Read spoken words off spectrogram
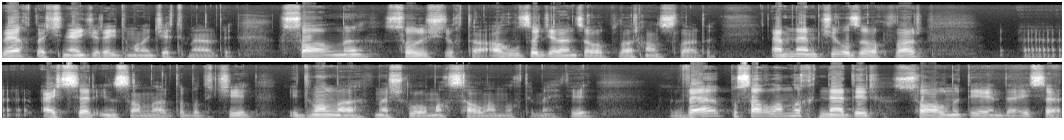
Və yaxud da ki, nəyə görə idmana getməlidir? Sualını soruşduqda ağlınıza gələn cavablar hansılardır? Əminəm ki, o cavablar ə, əksər insanlarda budur ki, idmanla məşğul olmaq sağlamlıq deməkdir. Və bu sağlamlıq nədir sualını deyəndə isə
